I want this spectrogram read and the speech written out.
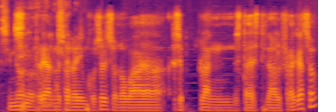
Si si no, no- realmente no no hay un consenso, no va, ese plan está destinado al fracaso.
